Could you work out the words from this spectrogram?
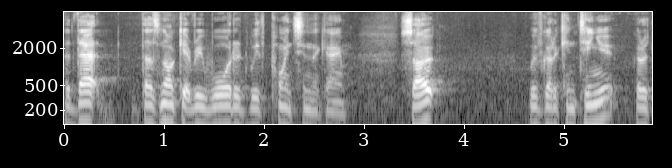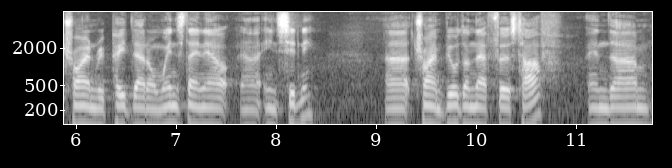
That that does not get rewarded with points in the game. So we've got to continue. We've got to try and repeat that on Wednesday now uh, in Sydney. Uh, try and build on that first half and um,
